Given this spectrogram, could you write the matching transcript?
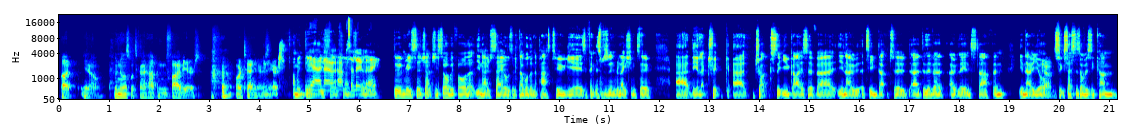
But you know, who knows what's going to happen in five years or ten years? Ten years. I mean, yeah, no, absolutely. Doing research, actually saw before that you know sales have doubled in the past two years. I think this was in relation to uh, the electric uh, trucks that you guys have, uh, you know, teamed up to uh, deliver Oatly and stuff. And you know, your yeah. success has obviously come,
